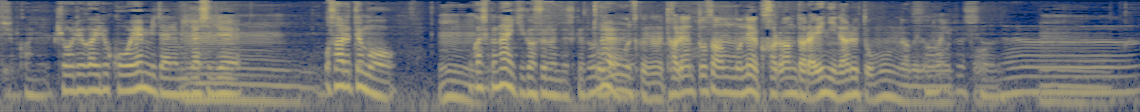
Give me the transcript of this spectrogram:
確かに。恐竜がいる公園みたいな見出しうでん押されてもうんおかしくない気がするんですけどね。と思うんですけどね、タレントさんもね、絡んだら絵になると思うんだけどそな、うですよね。ん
